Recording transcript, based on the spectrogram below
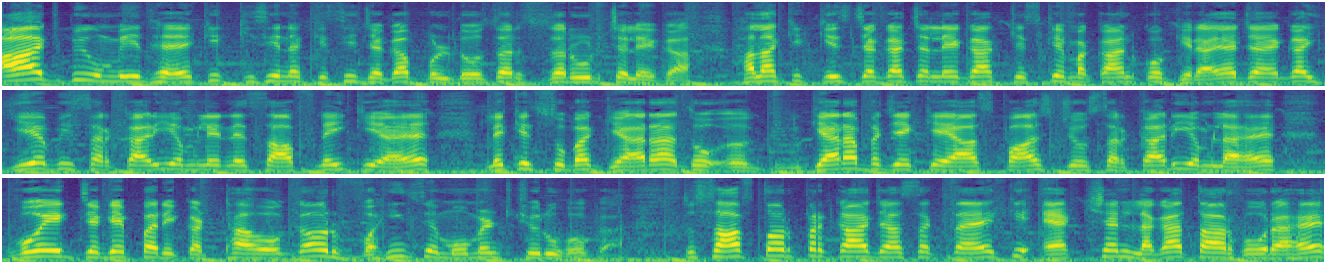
आज भी उम्मीद है कि किसी न किसी जगह बुलडोजर ज़रूर चलेगा। हालाँकि किस जगह चलेगा, किसके मकान को गिराया जाएगा, ये अभी सरकारी अमले ने साफ़ नहीं किया है, लेकिन सुबह ग्यारह दो ग्यारह बजे के आसपास जो सरकारी अमला है, वो एक जगह पर इकट्ठा होगा और वहीं से मूवमेंट शुरू होगा। तो साफ़ तौर पर कहा जा सकता है कि एक्शन लगातार हो रहा है।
